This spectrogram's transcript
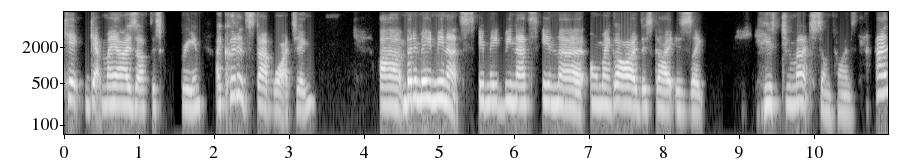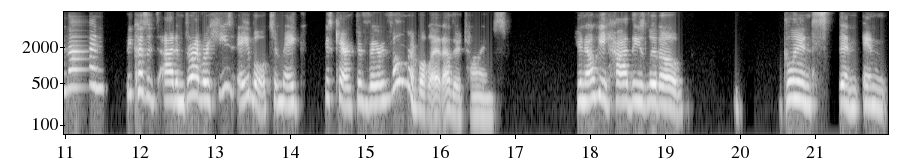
get, get my eyes off the screen. I couldn't stop watching. Uh, but it made me nuts. It made me nuts in the oh my god this guy is like he's too much sometimes. And then because it's Adam Driver, he's able to make his character very vulnerable at other times. You know, he had these little glints and and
